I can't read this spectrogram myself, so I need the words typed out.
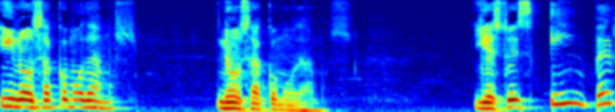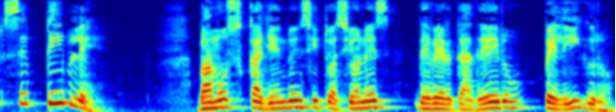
Y nos acomodamos, nos acomodamos. Y esto es imperceptible vamos cayendo en situaciones de verdadero peligro.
